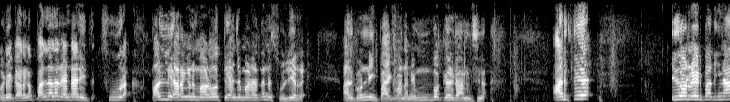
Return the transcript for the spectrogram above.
உடனே கறங்க பல்லெல்லாம் ரெண்டாம் நீத்து. சூறா. பல் இறங்கின மாடோ தேஞ்ச மாடோ தான் நான் சொல்லிடுறேன். அதுக்கு ஒன்று நீங்கள் பார்க்க வேண்டாம். ரொம்ப கேடானுச்சுன்னா அடுத்து இதோட ரேட் பார்த்தீங்கன்னா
